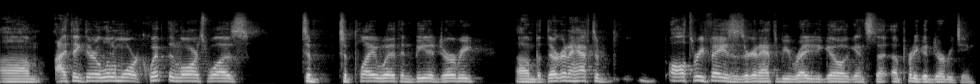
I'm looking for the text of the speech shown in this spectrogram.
Um, I think they're a little more equipped than Lawrence was to to play with and beat a Derby. Um, but they're going to have to all three phases are going to have to be ready to go against a, a pretty good Derby team.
